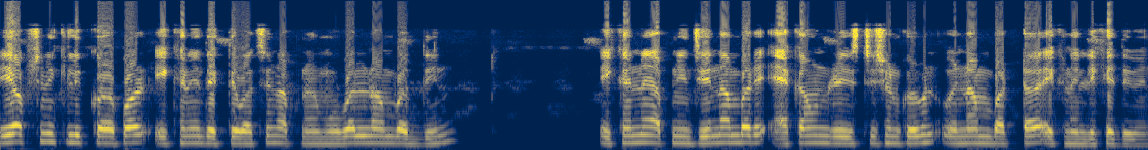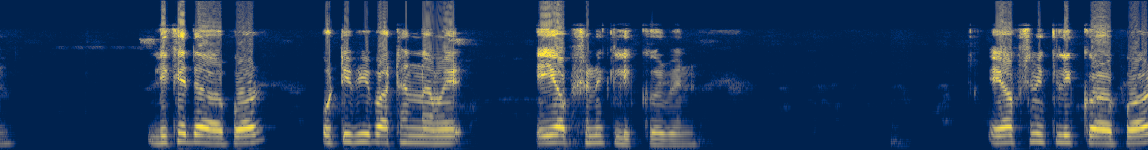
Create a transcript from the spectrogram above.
এই অপশনে ক্লিক করার পর এখানে দেখতে পাচ্ছেন আপনার মোবাইল নাম্বার দিন। এখানে আপনি যে নাম্বারে অ্যাকাউন্ট রেজিস্ট্রেশন করবেন, ওই নাম্বারটা এখানে লিখে দেবেন। লিখে দেওয়ার পর ওটিপি পাঠান নামের এই অপশনে ক্লিক করবেন। এই অপশনে ক্লিক করার পর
